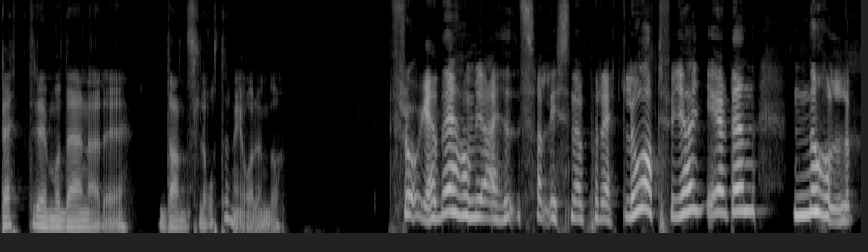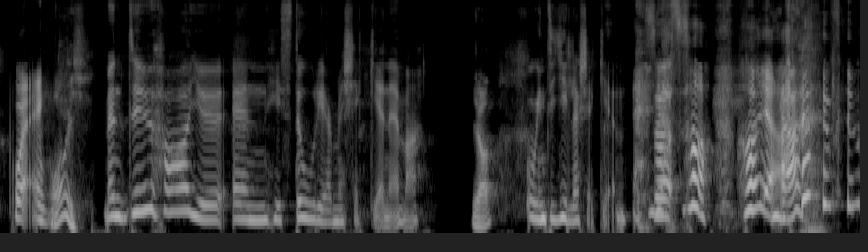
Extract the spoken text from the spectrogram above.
bättre, modernare danslåtarna i år ändå. Frågan är om jag ens har lyssnat på rätt låt, för jag ger den noll poäng. Oj! Men du har ju en historia med Tjeckien, Emma. Ja. Och inte gillar Tjeckien. Så, Jaså, har jag? Ja.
